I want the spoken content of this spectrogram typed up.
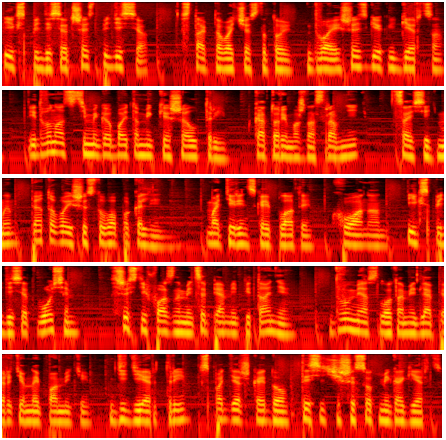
X5650 с тактовой частотой 2,6 ГГц и 12 мегабайтами кэша L3, который можно сравнить с i7 5 и 6 поколения, материнской платы Huanan X58 с шестифазными цепями питания, двумя слотами для оперативной памяти DDR3 с поддержкой до 1600 МГц,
